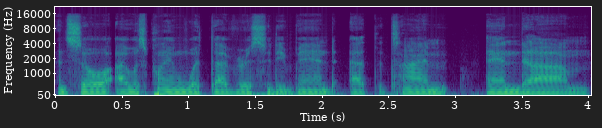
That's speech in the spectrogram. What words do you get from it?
and so i was playing with diversity band at the time and um,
